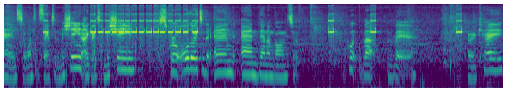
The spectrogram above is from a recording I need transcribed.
And so once it's saved to the machine, I go to the machine, scroll all the way to the end, and then I'm going to put that there. Okay,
